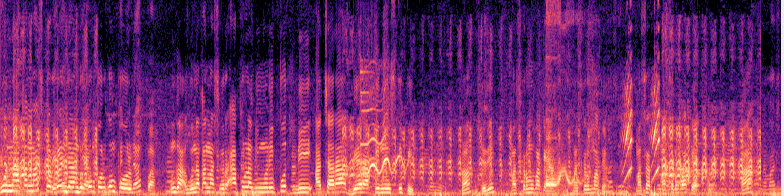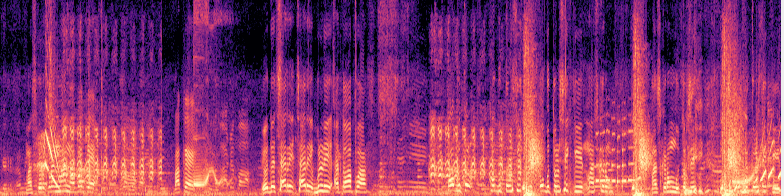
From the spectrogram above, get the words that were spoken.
gunakan masker kan jangan berkumpul-kumpul. Enggak, gunakan masker. Aku lagi ngeliput di acara Berakin News TV. Hah? Jadi maskermu pakai ya? Maskermu pakai? Masker maskermu pakai? Hah? Masker. Masker mana pakai? Pakai. Ada, Pak. Ya udah cari cari beli atau apa? Kok betul kok betul sikit kok betul sikit masker masker betul sih betul sikit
